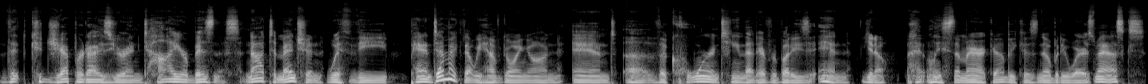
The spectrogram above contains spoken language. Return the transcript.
that could jeopardize your entire business. Not to mention with the pandemic that we have going on and uh, the quarantine that everybody's in, you know, at least America, because nobody wears masks.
